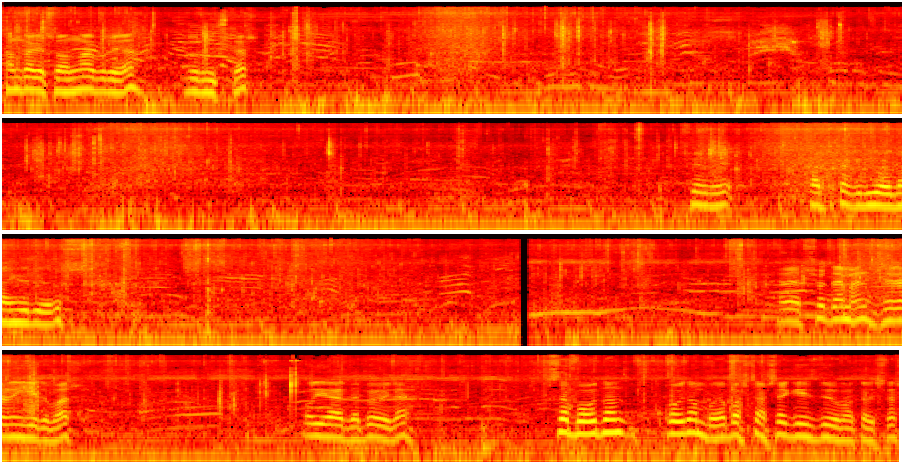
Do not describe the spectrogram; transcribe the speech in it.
Sandalyesi olanlar buraya durmuşlar. Şöyle bir patika gibi yoldan yürüyoruz. Evet şurada hemen Ceren'in yeri var. O yerde böyle Size boydan boydan boya baştan aşağı gezdiriyorum arkadaşlar.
